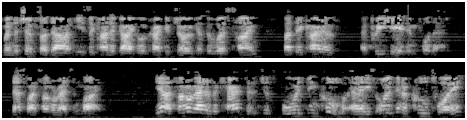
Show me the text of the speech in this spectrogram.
When the chips are down, he's the kind of guy who'll crack a joke at the worst time, but they kind of appreciate him for that. That's why Tunnel Rat's in mine. Yeah, Rat as a character has just always been cool. Uh, he's always been a cool toy,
